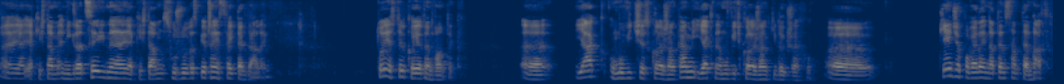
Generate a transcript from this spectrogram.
y, jakieś tam emigracyjne, jakieś tam służby bezpieczeństwa i tak dalej. Tu jest tylko jeden wątek. E, jak umówić się z koleżankami i jak namówić koleżanki do grzechu? E, pięć opowiadań na ten sam temat.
